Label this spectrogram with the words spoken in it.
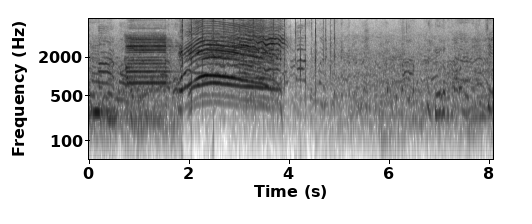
ท่ค่ะจริง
